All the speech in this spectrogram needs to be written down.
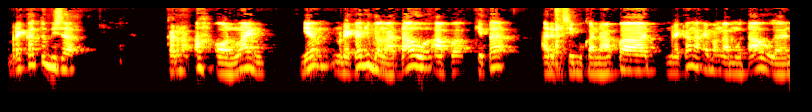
mereka tuh bisa karena ah online. Dia mereka juga nggak tahu apa kita ada kesibukan apa mereka nggak emang nggak mau tahu kan?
